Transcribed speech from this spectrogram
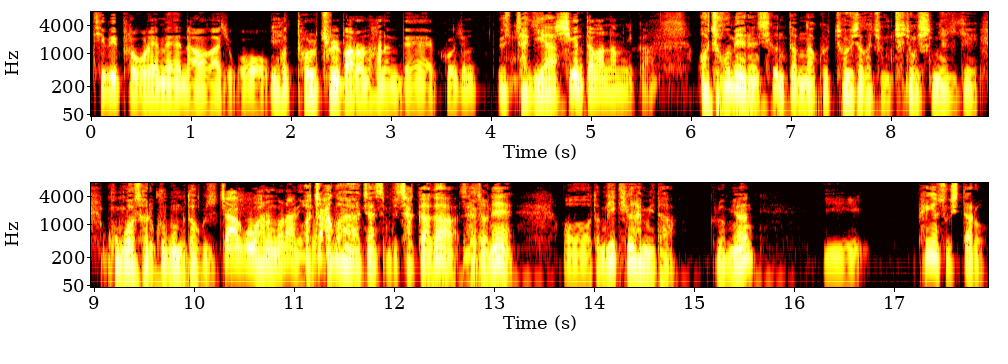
TV 프로그램에 나와가지고 예. 그 돌출 발언 하는데 그거 좀 요즘 자기야, 식은땀 안 납니까? 어, 처음에는 식은땀 났고, 저 여자가 지금 제정신이야, 이게. 공과 사를 구분 못하고, 이- 짜고 하는 건 아니죠. 어, 짜고 하지 않습니다. 작가가 네. 사전에, 어, 어떤 미팅을 합니다. 그러면, 이, 팽현숙 씨 따로,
